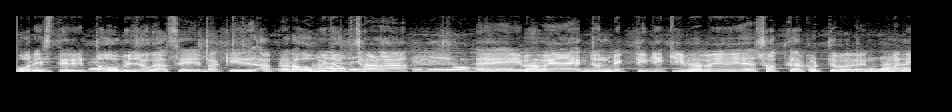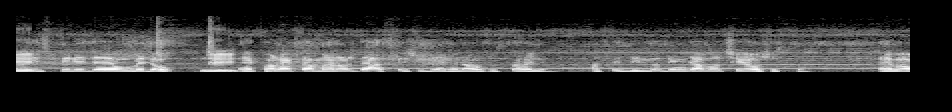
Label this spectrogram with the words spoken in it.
ওর স্ত্রীর তো অভিযোগ আছে। বাকি আপনারা অভিযোগ ছাড়া এইভাবে একজন ব্যক্তিকে কীভাবে সৎকার করতে পারেন? মানে স্ত্রী যে অভিযোগ। জি। এখন একটা মানুষ যে আজকে শুধু এখানে অসুস্থ হয়নি আজকে দীর্ঘদিন যাবৎ সে অসুস্থ। এবং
